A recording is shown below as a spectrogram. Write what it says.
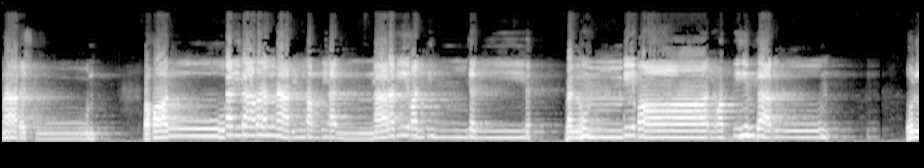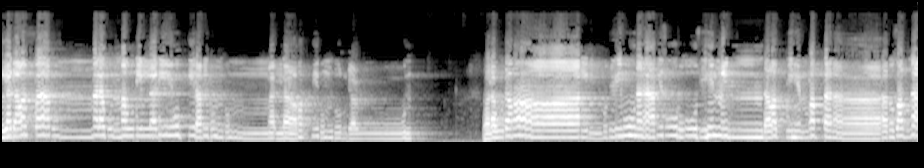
ما تشكون وقالوا أئذا ضللنا في الأرض أن إنا لفي خلق جديد. بل هم بلقاء ربهم كافرون قل يتوفاكم ملك الموت الذي وكل بكم ثم إلى ربكم ترجعون. ولو ترى المجرمون ناكسوا رؤوسهم عند ربهم ربنا أبصرنا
